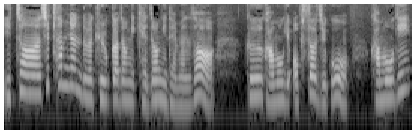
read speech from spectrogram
2013년도에 교육과정이 개정이 되면서 그 과목이 없어지고 과목이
